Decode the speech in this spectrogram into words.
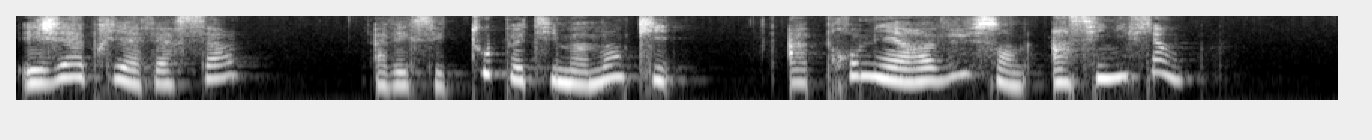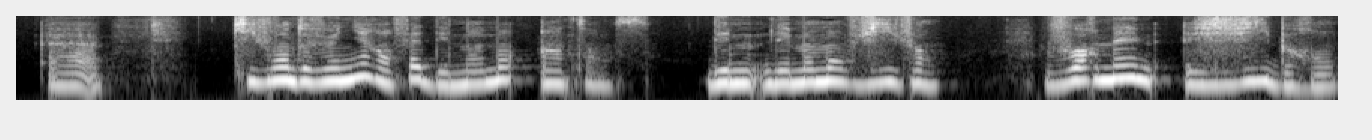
Et j'ai appris à faire ça avec ces tout petits moments qui, à première vue, semblent insignifiants, euh, qui vont devenir en fait des moments intenses, des, moments vivants, voire même vibrants.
